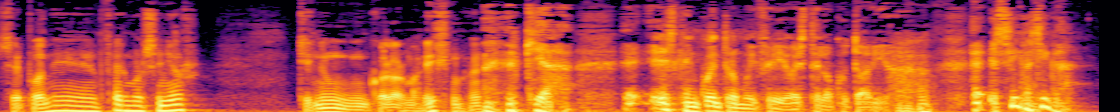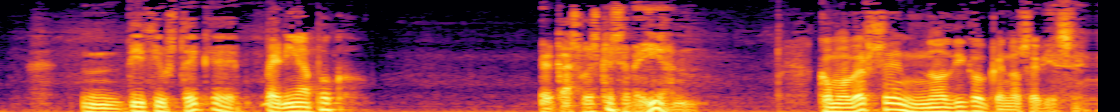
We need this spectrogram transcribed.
¿Se pone enfermo el señor? Tiene un color malísimo. ¿eh? Es que encuentro muy frío este locutorio. Eh, siga, siga. Dice usted que venía poco. El caso es que se veían. Como verse, no digo que no se viesen.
